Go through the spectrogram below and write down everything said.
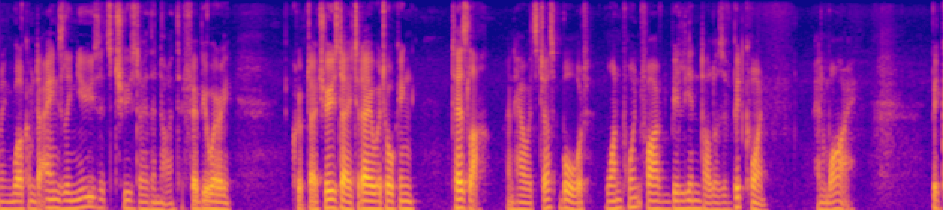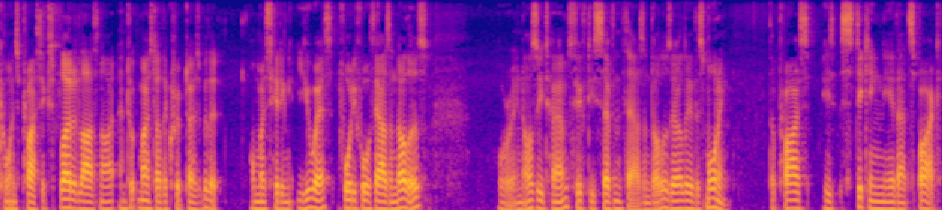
Morning. Welcome to Ainslie News. It's Tuesday, the 9th of February, Crypto Tuesday. Today we're talking Tesla and how it's just bought $1.5 billion of Bitcoin and why. Bitcoin's price exploded last night and took most other cryptos with it, almost hitting US $44,000 or in Aussie terms $57,000 earlier this morning. The price is sticking near that spike,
